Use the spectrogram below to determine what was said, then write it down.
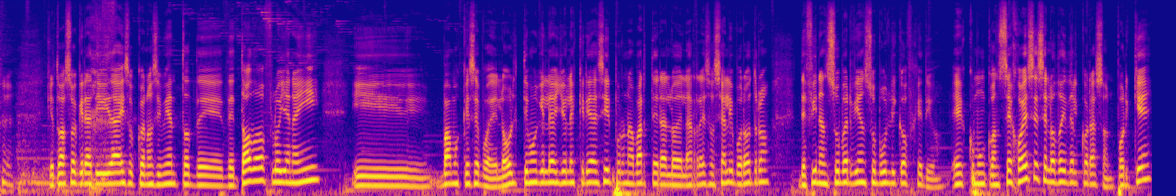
que toda su creatividad y sus conocimientos de, de todo fluyan ahí. Y vamos que se puede. Lo último que yo les quería decir por una parte era lo de las redes sociales y por otro definan súper bien su público objetivo. Es como un consejo ese se lo doy del corazón. ¿Por qué?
